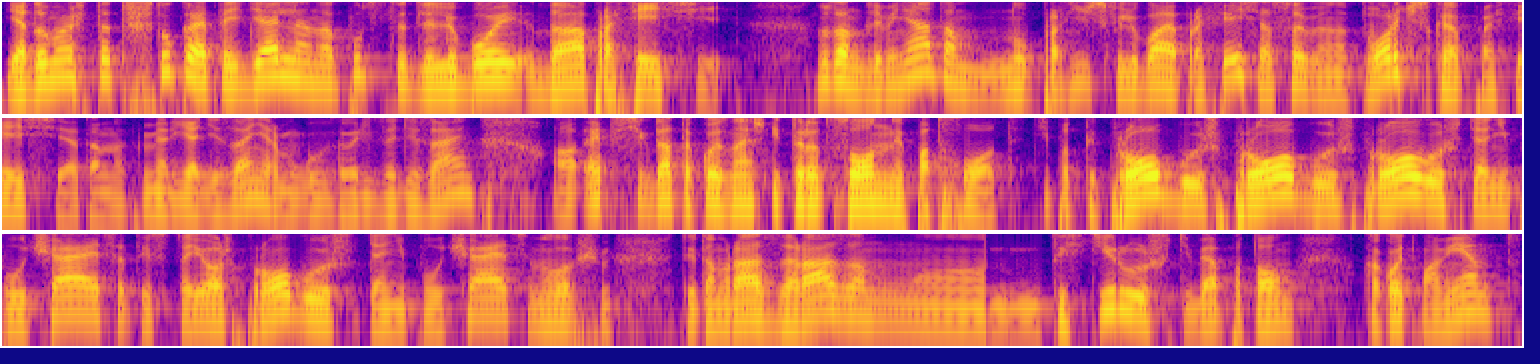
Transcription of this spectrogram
Я думаю, что эта штука — это идеальное напутствие для любой, да, профессии. Ну, там, для меня, там, ну, практически любая профессия, особенно творческая профессия, там, например, я дизайнер, могу говорить за дизайн, а, это всегда такой, знаешь, итерационный подход. Типа, ты пробуешь, пробуешь, пробуешь, у тебя не получается, ты встаешь, пробуешь, у тебя не получается, ну, в общем, ты там раз за разом э, тестируешь, у тебя потом в какой-то момент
